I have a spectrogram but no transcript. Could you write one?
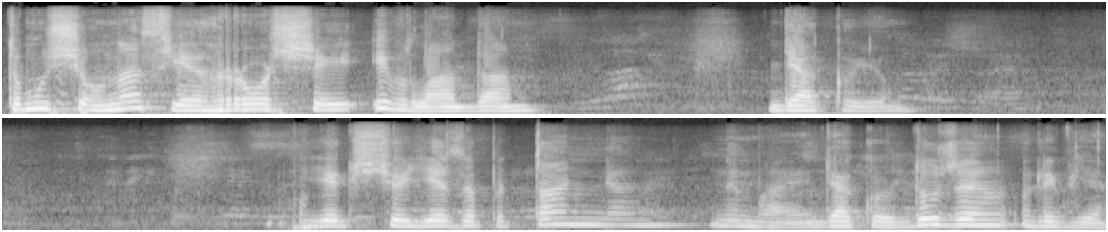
Тому що у нас є гроші і влада. Дякую. Якщо є запитання, немає. Дякую дуже, Олів'є.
